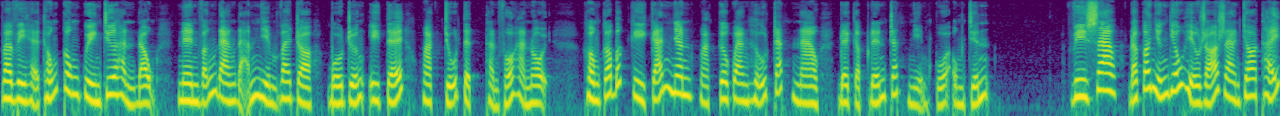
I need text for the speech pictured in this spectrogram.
và vì hệ thống công quyền chưa hành động nên vẫn đang đảm nhiệm vai trò Bộ trưởng Y tế hoặc Chủ tịch thành phố Hà Nội. Không có bất kỳ cá nhân hoặc cơ quan hữu trách nào đề cập đến trách nhiệm của ông chính. Vì sao? Đã có những dấu hiệu rõ ràng cho thấy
